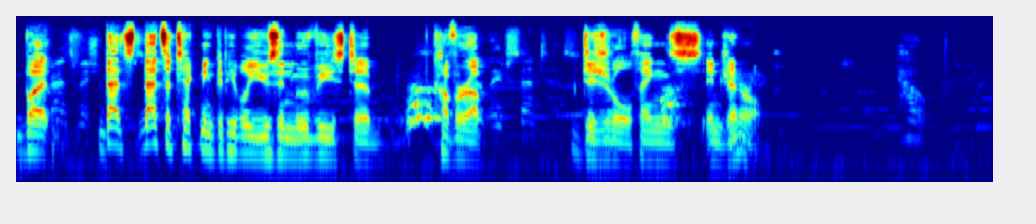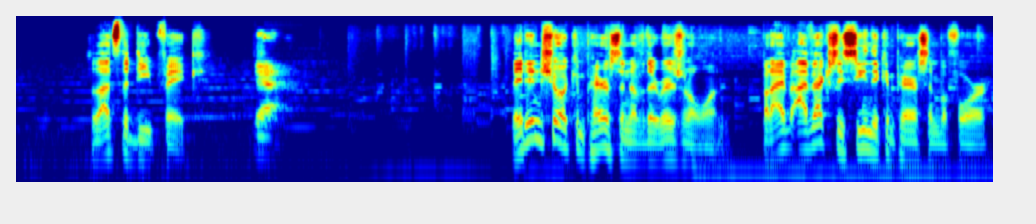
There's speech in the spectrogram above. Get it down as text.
but that's that's a technique that people use in movies to cover up digital things in general. Hope. So that's the deep fake. Yeah. They didn't show a comparison of the original one, but I've, I've actually seen the comparison before.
